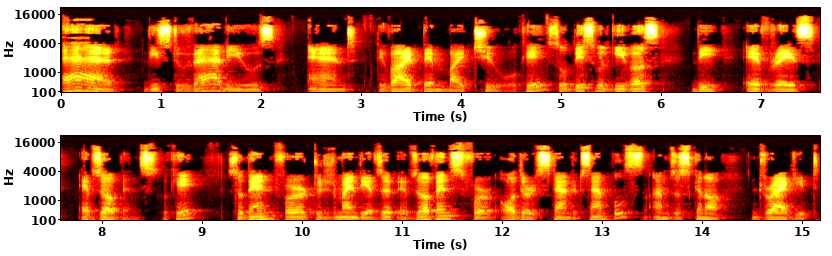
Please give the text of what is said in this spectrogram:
add these two values and divide them by 2 okay? So this will give us the average absorbance okay? So then for to determine the absor absorbance for other standard samples i'm just gonna drag it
